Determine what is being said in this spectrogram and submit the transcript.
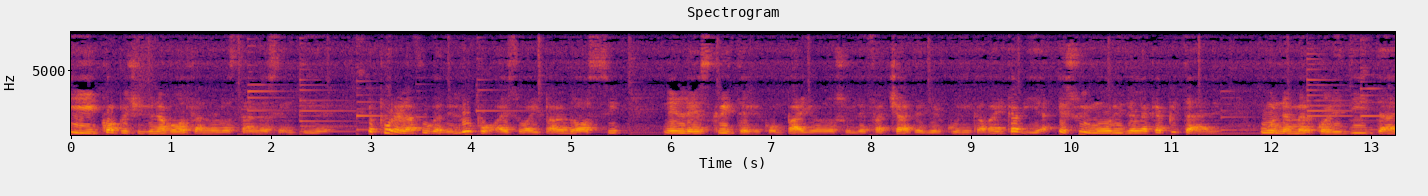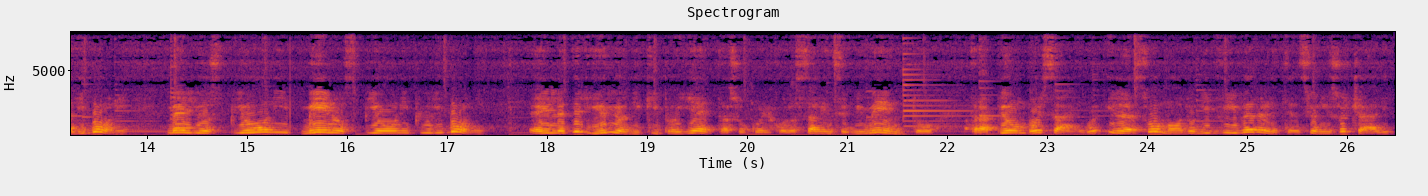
i complici di una volta non lo stanno a sentire. Eppure la fuga del lupo ha i suoi paradossi nelle scritte che compaiono sulle facciate di alcuni cavalcavia e sui muri della capitale. Un mercoledì da Liboni, meglio spioni, meno spioni, più Liboni. È il delirio di chi proietta su quel colossale inseguimento tra piombo e sangue il suo modo di vivere le tensioni sociali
